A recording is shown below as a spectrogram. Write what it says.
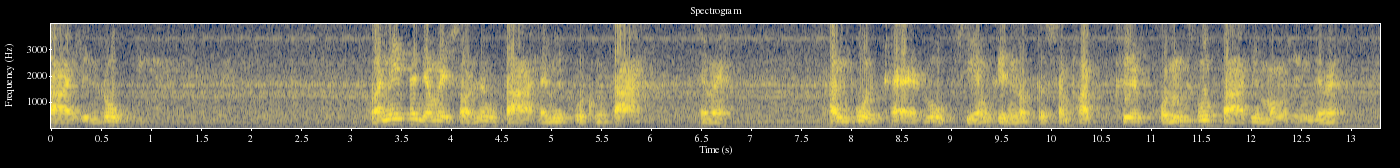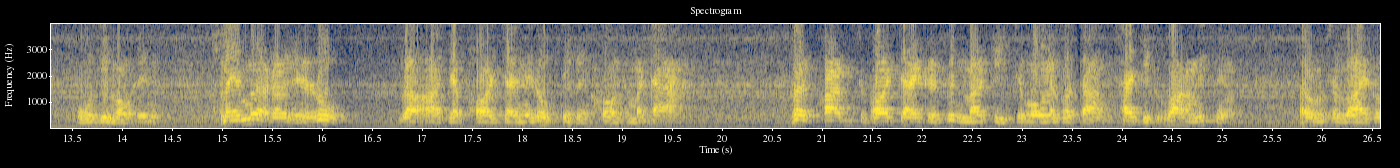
ตาเห็นรูป วันนี้ท่านยังไม่สอนเรื่องตาและไม่พูดถึงตาใช่ไหมท่านพูดแค่รูปเสียงกลิ่นรสสัมผัส คือผลของตาที่มองเห็นใช่ไหมหูที่มองเห็น ในเมื่อเราเห็นรูป เราอาจจะพอใจในรูปที่เป็นของธรรมดาเมื่อความพอใจเกิดขึ้นมากี่ชั่วโมงแล้วก็ตาม ถ้าจิตว่างนิดหนึ่ง อารมณ์สบายก็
